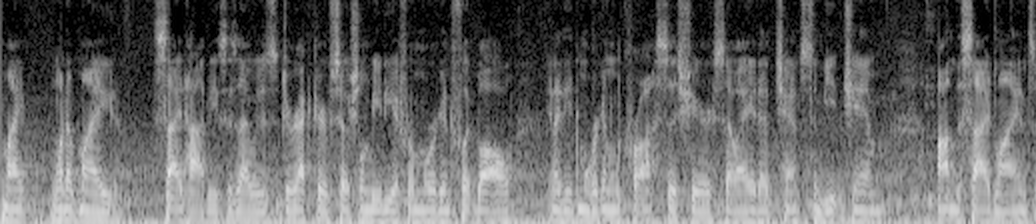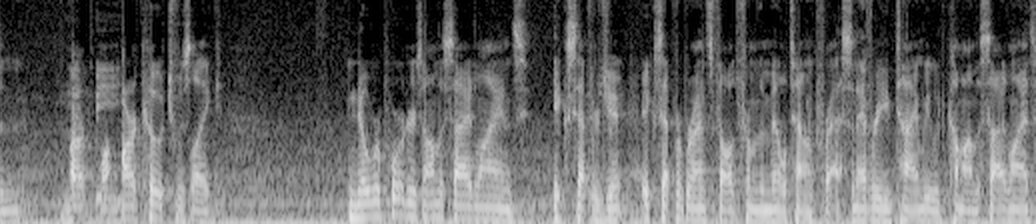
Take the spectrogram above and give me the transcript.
my one of my side hobbies is I was director of social media for Morgan football, and I did Morgan lacrosse this year, so I had a chance to meet Jim on the sidelines, and our, our coach was like, no reporters on the sidelines except for except for Bransfield from the Middletown Press, and every time he would come on the sidelines.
